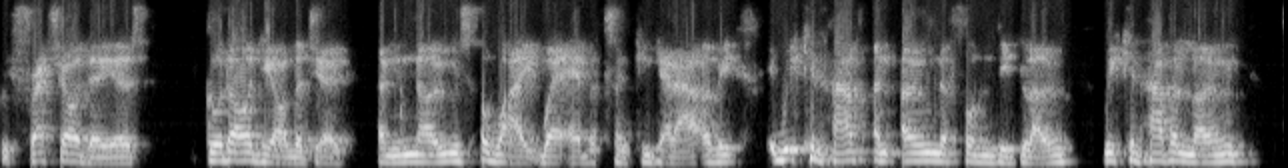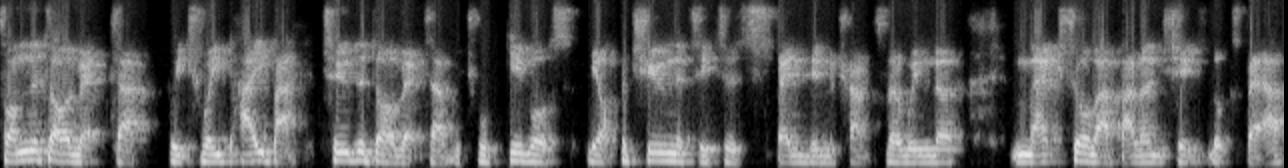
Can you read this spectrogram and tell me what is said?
with fresh ideas, good ideology, and knows a way where Everton can get out of it. We can have an owner funded loan. We can have a loan from the director, which we pay back to the director, which will give us the opportunity to spend in the transfer window, make sure our balance sheet looks better.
